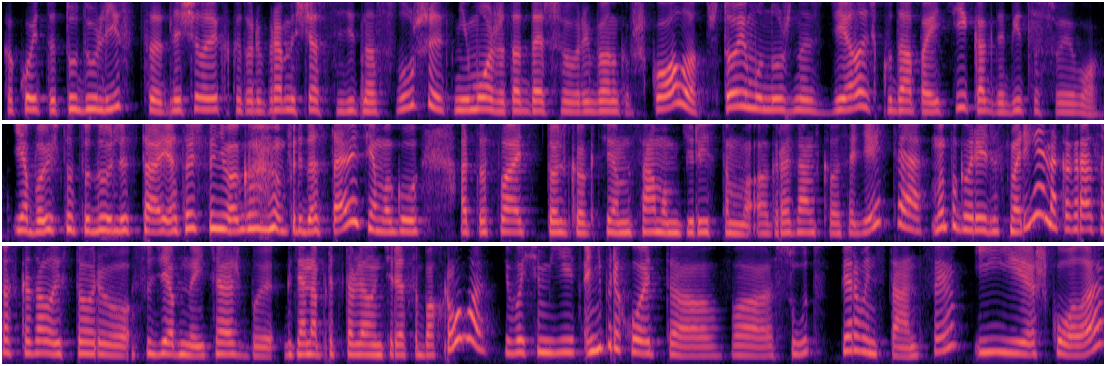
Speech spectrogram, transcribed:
какой-то туду-лист для человека, который прямо сейчас сидит нас слушает, не может отдать своего ребенка в школу, что ему нужно сделать, куда пойти, как добиться своего? Я боюсь, что туду-листа я точно не могу предоставить, я могу отослать только к тем самым юристам э, гражданского содействия. Мы поговорили с Марией, она как раз рассказала историю судебной тяжбы, где она представляла интересы Бахрула, его семьи. Они приходят э, в суд первой инстанции, и школа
